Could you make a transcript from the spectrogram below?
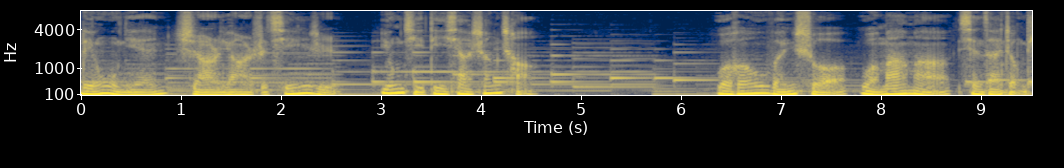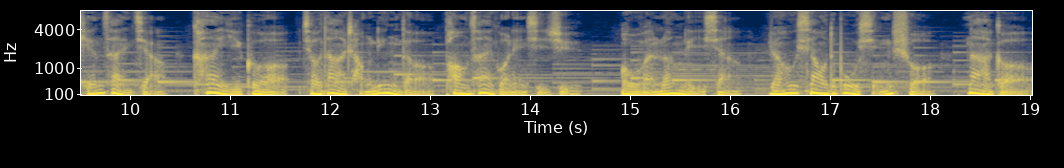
零五年十二月二十七日，拥挤地下商场。我和欧文说，我妈妈现在整天在家。看一个叫《大长令》的泡菜国连续剧，欧文愣了一下，然后笑得不行，说：“那个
